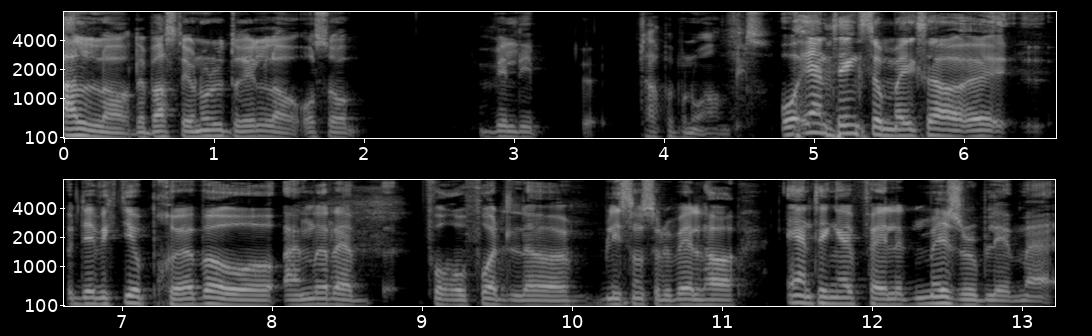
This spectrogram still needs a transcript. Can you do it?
Eller det beste er jo når du driller, og så vil de terpe på noe annet. Og en ting som jeg sa, eh, det er viktig å prøve å endre det for å få det til å bli sånn som du vil ha. En ting jeg feilet miserably med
